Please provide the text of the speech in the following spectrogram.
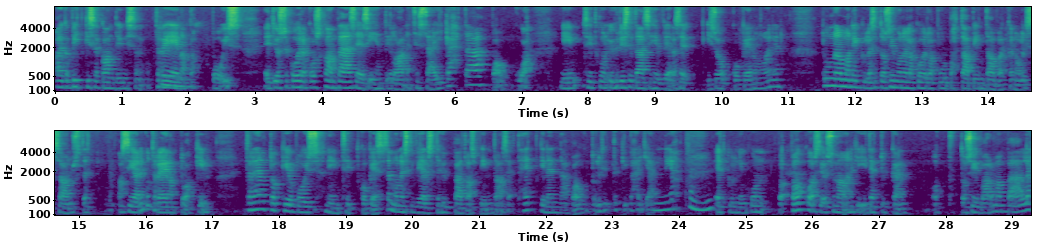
aika pitkissä kantimissa niin kuin treenata mm. pois. Että jos se koira koskaan pääsee siihen tilaan, että se säikähtää paukkua, niin sitten kun yhdistetään siihen vielä se iso kokeenomainen tunnelma, niin kyllä se tosi monella koiralla pulpahtaa pintaan, vaikka ne olisi saanut sitä asiaa niin kuin treenattuakin. Treenattuakin jo pois, niin sitten kokeessa se monesti vielä sitten hyppää taas pintaan se, että hetkinen, nämä paukut oli sittenkin vähän jänniä. Mm-hmm. Että kyllä niin kun, paukkuasioissa mä ainakin itse tykkään ottaa tosi varman päälle.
